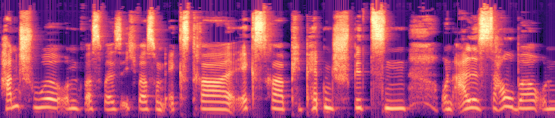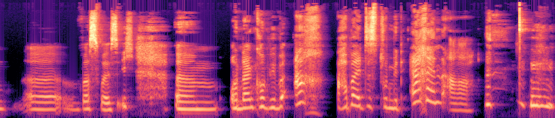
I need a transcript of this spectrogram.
Handschuhe und was weiß ich was und extra, extra Pipettenspitzen und alles sauber und äh, was weiß ich. Ähm, und dann kommt über, ach, arbeitest du mit RNA?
